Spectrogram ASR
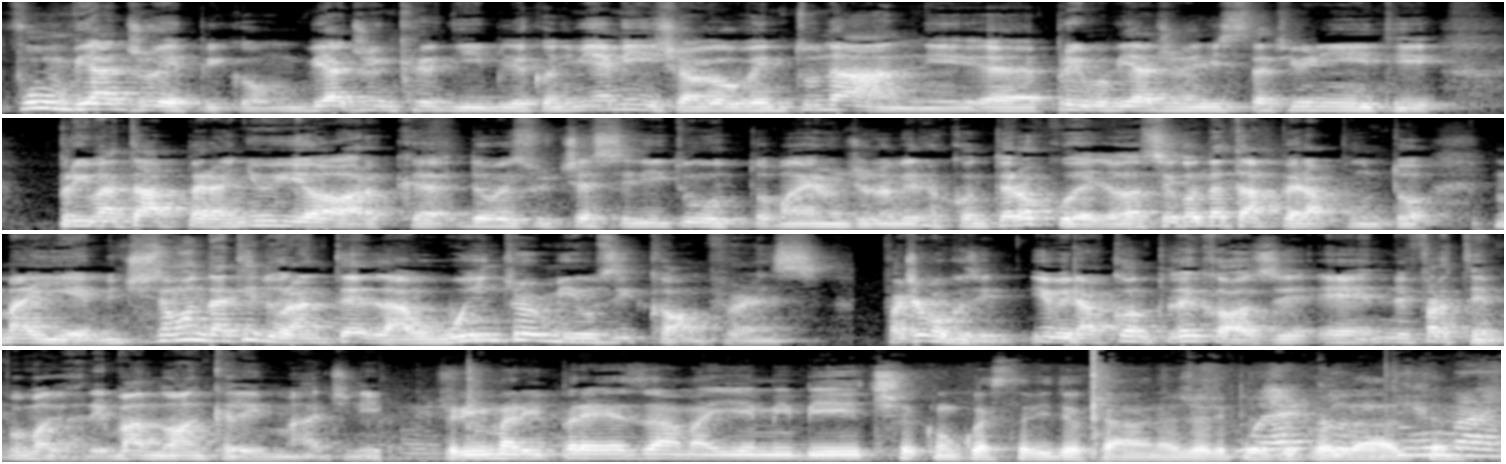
Fu un viaggio epico, un viaggio incredibile con i miei amici, avevo 21 anni, eh, primo viaggio negli Stati Uniti, prima tappa era New York dove successe di tutto, magari un giorno vi racconterò quello, la seconda tappa era appunto Miami. Ci siamo andati durante la Winter Music Conference. Facciamo così, io vi racconto le cose e nel frattempo magari vanno anche le immagini. Prima ripresa Miami Beach con questa videocamera, ho già ripreso quell'altra.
